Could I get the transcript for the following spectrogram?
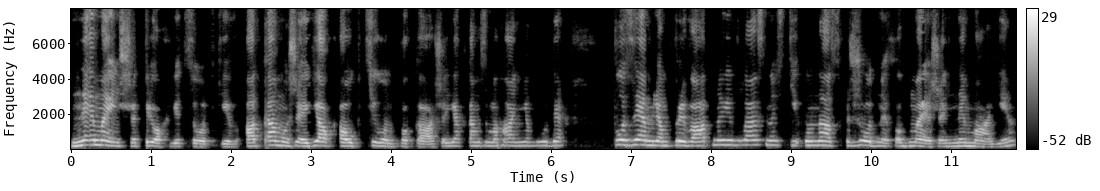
не менше 3%, а там уже як аукціон покаже, як там змагання буде. По землям приватної власності у нас жодних обмежень немає.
